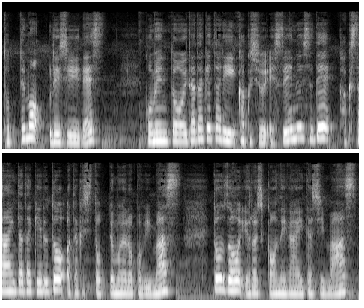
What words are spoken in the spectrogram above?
とっても嬉しいです。コメントをいただけたり各種 SNS で拡散いただけると私とっても喜びます。どうぞよろしくお願いいたします。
